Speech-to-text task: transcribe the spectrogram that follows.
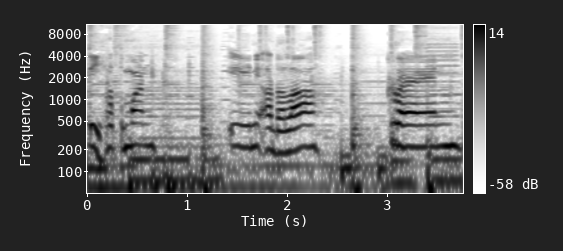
Lihat teman, ini adalah keren.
